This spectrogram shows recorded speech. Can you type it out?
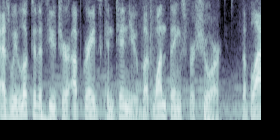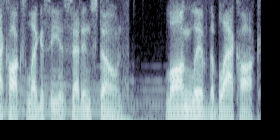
As we look to the future, upgrades continue, but one thing's for sure, the Blackhawks' legacy is set in stone. Long live the Black Hawk.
